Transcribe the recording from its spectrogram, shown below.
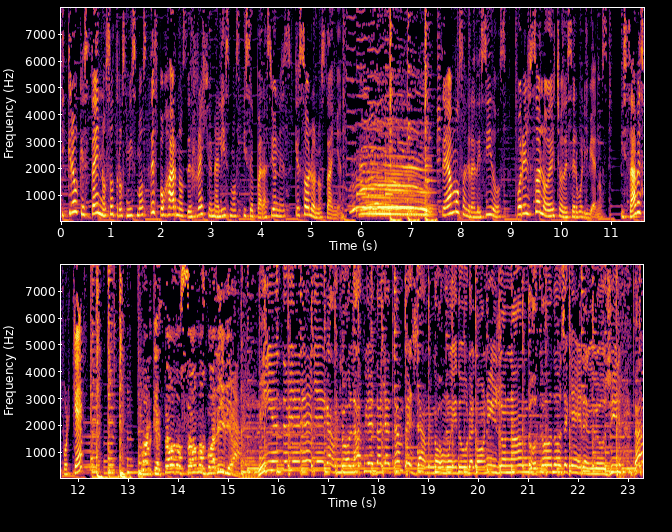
Y creo que está en nosotros mismos despojarnos de regionalismos y separaciones que solo nos dañan. Seamos agradecidos por el solo hecho de ser bolivianos. ¿Y sabes por qué? Porque todos somos Bolivia. Mi gente viene llegando, la fiesta ya está empezando, muy duro el boni sonando, todos se quieren lucir. La...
